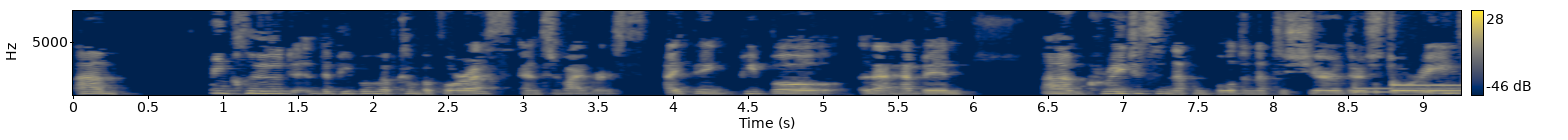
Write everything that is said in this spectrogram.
um, include the people who have come before us and survivors. I think people that have been um, courageous enough and bold enough to share their stories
